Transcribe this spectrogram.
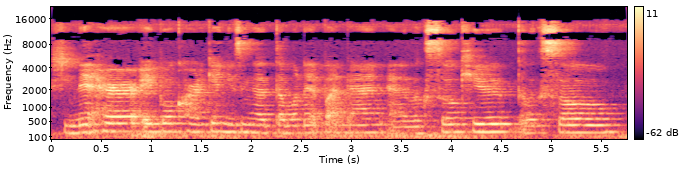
She knit her April cardigan using a double knit button band and it looks so cute. It looks so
